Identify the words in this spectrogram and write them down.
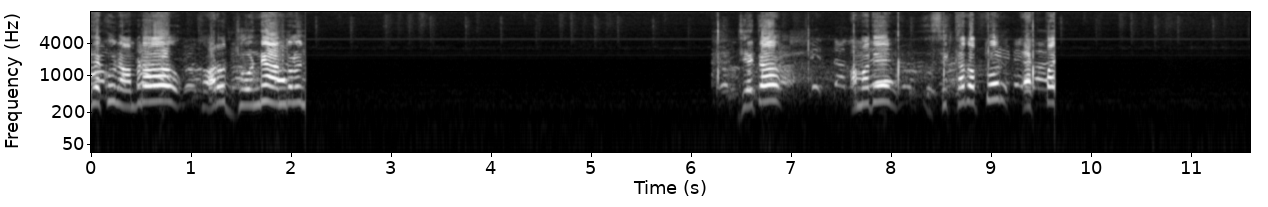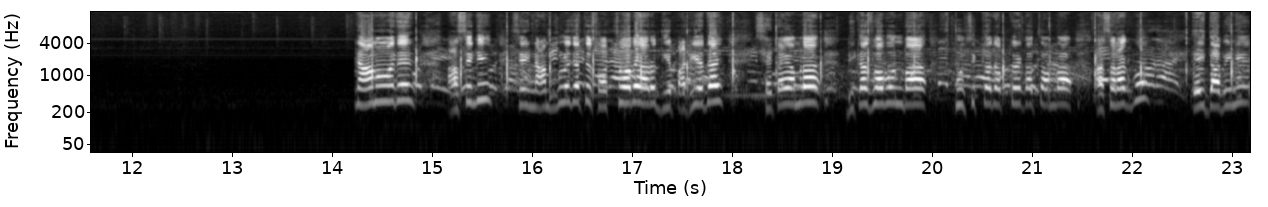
দেখুন আমরা কারোর জন্য আন্দোলন যেটা আমাদের শিক্ষা দপ্তর এক নাম আমাদের আসেনি। সেই নামগুলো যাতে স্বচ্ছভাবে আরও দিয়ে পাঠিয়ে দেয় সেটাই আমরা বিকাশ ভবন বা স্কুল শিক্ষা দপ্তরের কাছে আমরা আশা রাখব। এই দাবি নিয়ে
